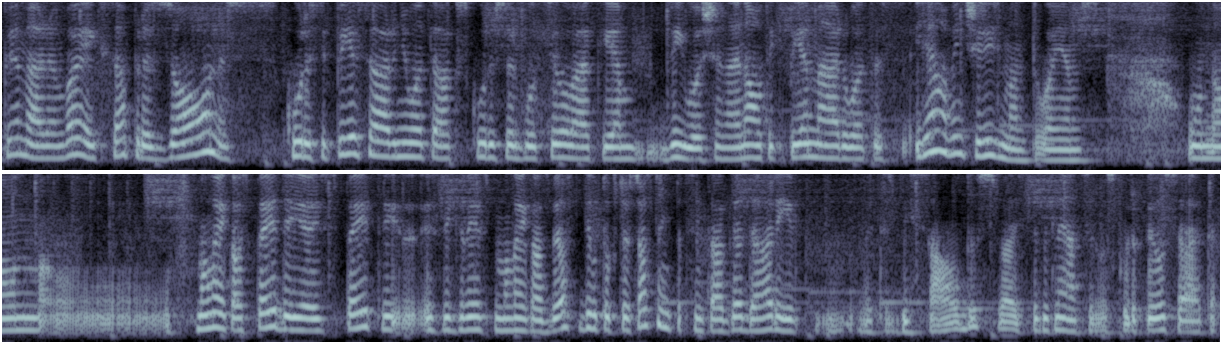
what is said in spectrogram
piemēram, vajag saprast zonas, kuras ir piesārņotākas, kuras varbūt cilvēkiem dzīvošanai nav tik piemērotas. Jā, viņš ir izmantojams. Un, un, man liekas, pēdējais pētījums, es zinu, ka viens man liekas, bija 2018. gadā arī, bet tas bija Saldus, vai es tagad neatceros, kura pilsēta.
